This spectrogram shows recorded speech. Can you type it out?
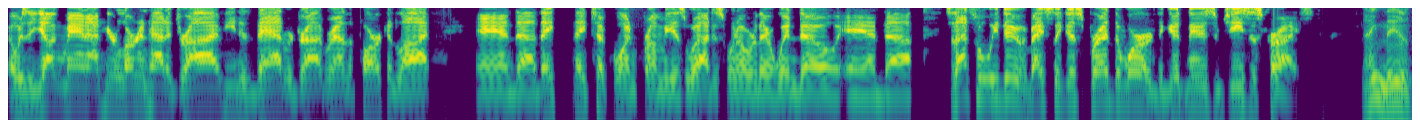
There was a young man out here learning how to drive. He and his dad were driving around the parking lot, and uh, they they took one from me as well. I just went over to their window, and uh, so that's what we do. We basically just spread the word, the good news of Jesus Christ. Amen.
